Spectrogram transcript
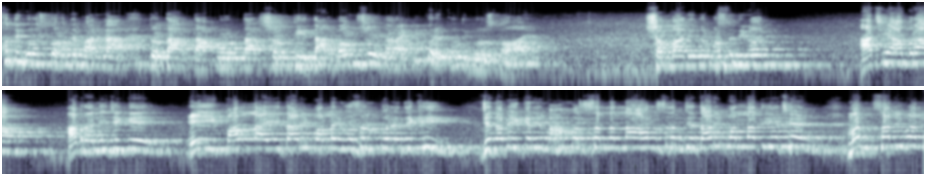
ক্ষতিগ্রস্ত হতে পারে না, তো তার দাপট, তার শক্তি, তার বংশ দ্বারা কি করে ক্ষতিগ্রস্ত হয়? সম্মানিত উপস্থিতিগণ, আছে আমরা আমরা নিজেকে এই পাল্লা এই দাড়ি পাল্লায় ওজন করে দেখি। যে নবী করিম মোহাম্মদ সাল্লাল্লাহু আলাইহি ওয়াসাল্লাম যে দাড়ি পাল্লা দিয়েছেন, মান সালিমাল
